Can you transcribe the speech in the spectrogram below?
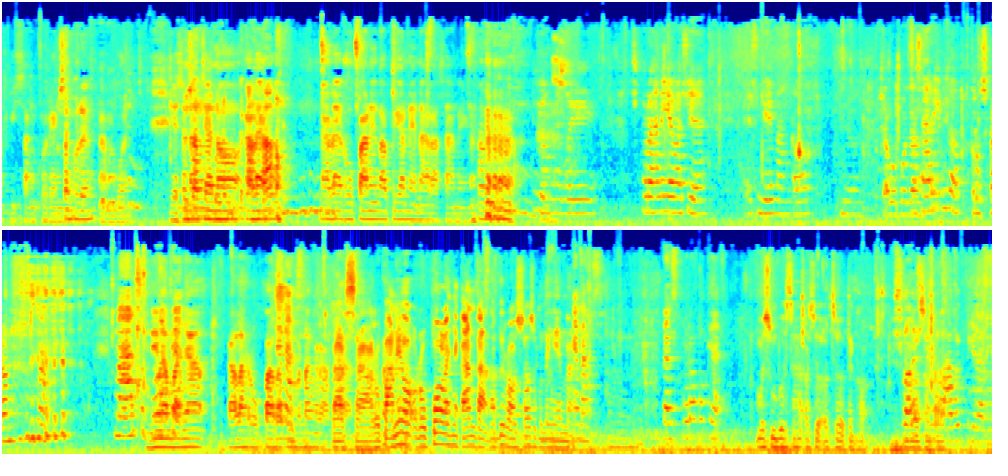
namanya pisang goreng Pisang goreng. ambon ya senajan no goreng elek rupane tapi kan enak rasane Ya kowe. Sepurane ya Mas ya. Wis Mas Hari iki lho. Terus kan. Masuk Ini namanya kalah rupa tapi Enak. menang rasa. Rasa, rupane kok rupa oleh nyekantak tapi rasa sepenting Eh enak. mas Mas pura apa gak? Wis mbuh sah aja aja tekok. Soalnya Rasa apa? serawet pikiran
